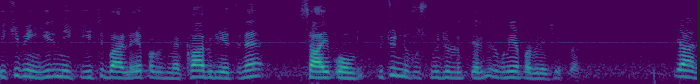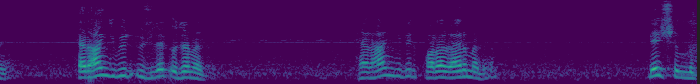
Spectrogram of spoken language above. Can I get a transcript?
2022 itibariyle yapabilme kabiliyetine sahip olduk. Bütün nüfus müdürlüklerimiz bunu yapabilecekler. Yani herhangi bir ücret ödemeden, herhangi bir para vermeden 5 yıllık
